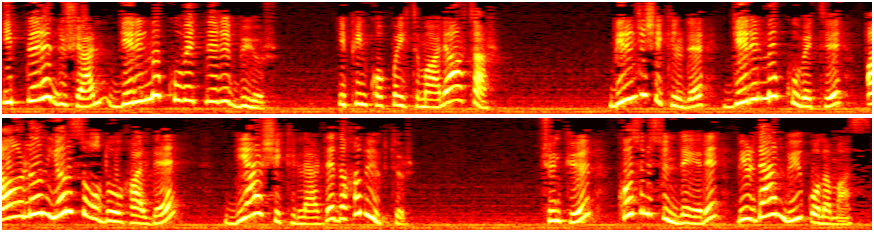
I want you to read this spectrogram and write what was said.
iplere düşen gerilme kuvvetleri büyür. İpin kopma ihtimali artar. Birinci şekilde gerilme kuvveti ağırlığın yarısı olduğu halde diğer şekillerde daha büyüktür. Çünkü kosinüsün değeri birden büyük olamaz.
